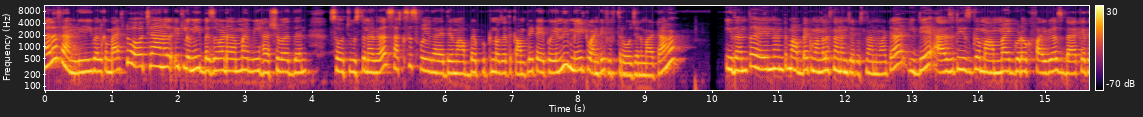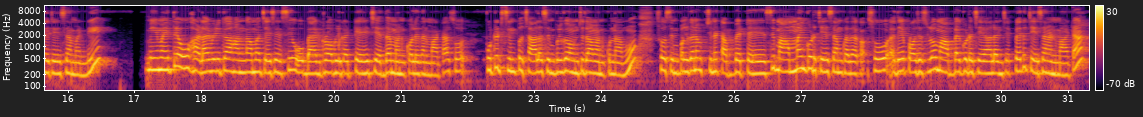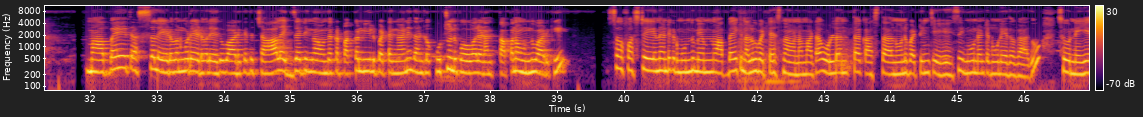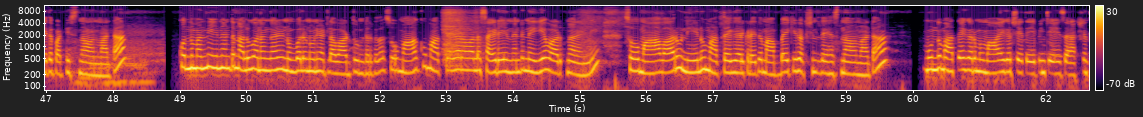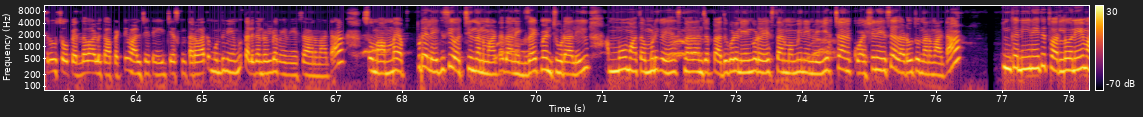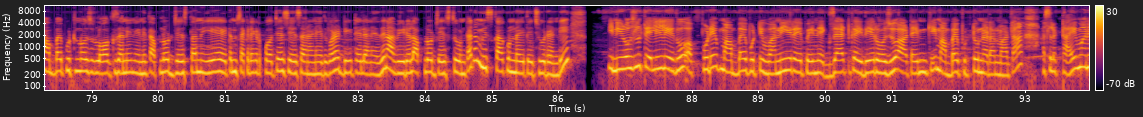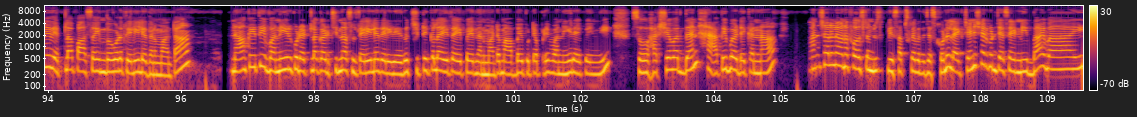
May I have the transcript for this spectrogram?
Hello family welcome back to our channel ఇట్లా మీ బెజవాడ అమ్మాయి మీ హర్షవర్ధన్ సో చూస్తున్నారు కదా సక్సెస్ఫుల్గా అయితే మా అబ్బాయి పుట్టినరోజు అయితే కంప్లీట్ అయిపోయింది మే ట్వంటీ ఫిఫ్త్ రోజు అనమాట ఇదంతా ఏంటంటే మా అబ్బాయికి మంగళ స్నానం చేపిస్తున్నాను అనమాట ఇదే యాజ్ ఇట్ ఈస్గా మా అమ్మాయికి కూడా ఒక ఫైవ్ ఇయర్స్ బ్యాక్ అయితే చేసామండి మేమైతే ఓ హడావిడిగా హంగామా చేసేసి ఓ బ్యాక్ డ్రాప్లు కట్టి చేద్దాం అనుకోలేదనమాట సో పుట్టిట్ సింపుల్ చాలా సింపుల్గా ఉంచుదాం అనుకున్నాము. సో సింపుల్గానే ఒక చిన్న టబ్ పెట్టేసి మా అమ్మాయికి కూడా చేసాం కదా. సో అదే ప్రాసెస్లో మా అబ్బాయి కూడా చేయాలని చెప్పి అయితే చేశానమాట మా అబ్బాయి అయితే అస్సలు ఏడవని కూడా ఏడవలేదు. వాడికైతే చాలా ఎగ్జైటింగ్గా ఉంది. అక్కడ పక్కన నీళ్ళు పెట్టంగానే దాంట్లో కూర్చుండిపోవాలని అంత తపన ఉంది వాడికి. సో ఫస్ట్ ఏంటంటే ఇక్కడ ముందు మేము మా అబ్బాయికి నలుగు పెట్టేస్తున్నాం అన్నమాట. ఒళ్ళంతా కాస్త నూనె పట్టించేసి నూనె అంటే నూనె ఏదో కాదు. సో నెయ్యి అయితే పట్టిస్తున్నాం అనమాట కొంతమంది ఏంటంటే నలుగు అనగానే నువ్వుల నూనె అట్లా వాడుతూ ఉంటారు కదా. సో మాకు మా అత్తయ్య గారు వాళ్ళ సైడ్ ఏంటంటే నెయ్యే వాడుతున్నారండి. సో మా వారు నేను మా అత్తయ్య గారు ఇక్కడైతే మా అబ్బాయికి అక్షింతలు వేస్తున్నాం అనమాట ముందు మా అత్తయ్య గారు మా మావయ్య గారి చేత వేయించేసారు అక్షింతలు సో పెద్దవాళ్ళు కాబట్టి వాళ్ళ చేత వేయించేసుకున్న తర్వాత ముందు మేము తల్లిదండ్రులుగా మేము వేసాం అనమాట సో మా అమ్మాయి అప్పుడే లెగిసి వచ్చిందనమాట దాని ఎగ్జైట్మెంట్ చూడాలి. అమ్మో మా తమ్ముడికి వేస్తున్నారు అని చెప్పి అది కూడా నేను కూడా వేస్తాను మమ్మీ. నేను వేయొచ్చా అని క్వశ్చన్ వేసి అది అడుగుతుందనమాట ఇంకా నేనైతే త్వరలోనే మా అబ్బాయి పుట్టినరోజు వ్లాగ్స్ అని నేనైతే అప్లోడ్ చేస్తాను ఏ ఐటమ్స్ ఎక్కడెక్కడ పర్చేస్ చేశాను అనేది కూడా డీటెయిల్ అనేది నా వీడియోలో అప్లోడ్ చేస్తూ ఉంటాను. మిస్ కాకుండా అయితే చూడండి. ఇన్ని రోజులు తెలియలేదు. అప్పుడే మా అబ్బాయి పుట్టి వన్ ఇయర్ అయిపోయింది. ఎగ్జాక్ట్గా ఇదే రోజు ఆ టైంకి మా అబ్బాయి పుట్టి ఉన్నాడు అనమాట అసలు టైం అనేది ఎట్లా పాస్ అయిందో కూడా తెలియలేదనమాట నాకైతే వన్ ఇయర్ కూడా ఎట్లా గడిచిందో అసలు తెలియలే తెలియలేదు. చిటికలో అయితే అయిపోయింది అనమాట మా అబ్బాయి పుట్టి అప్పుడే వన్ ఇయర్ అయిపోయింది. సో హర్షవర్ధన్ హ్యాపీ బర్త్డే కన్నా మన ఛానల్ ఏమైనా ఫస్ట్ టైం చూస్తే ప్లీజ్ సబ్స్క్రైబ్ అయితే చేసుకోండి లైక్ చేయండి షేర్ కూడా చేసేయండి. Bye bye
